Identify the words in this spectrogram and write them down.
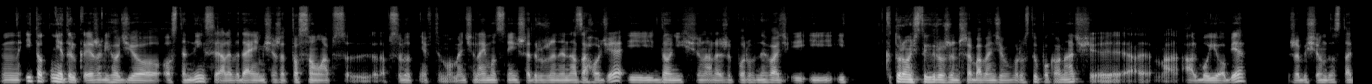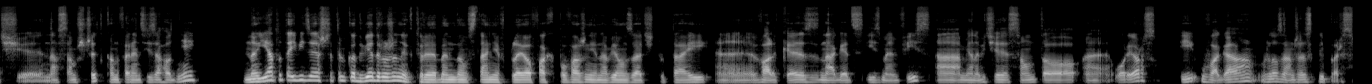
Mm, I to nie tylko jeżeli chodzi o, o standingsy, ale wydaje mi się, że to są absolutnie w tym momencie najmocniejsze drużyny na zachodzie i do nich się należy porównywać i, i, i którąś z tych drużyn trzeba będzie po prostu pokonać, e, albo i obie, żeby się dostać na sam szczyt konferencji zachodniej. No i ja tutaj widzę jeszcze tylko dwie drużyny, które będą w stanie w playoffach poważnie nawiązać tutaj e, walkę z Nuggets i z Memphis, a mianowicie są to e, Warriors i uwaga, Los Angeles Clippers.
